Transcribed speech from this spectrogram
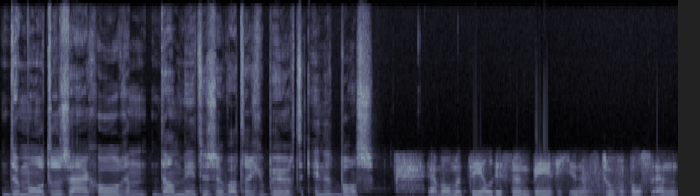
de motorzaag horen... dan weten ze wat er gebeurt in het bos? Ja, momenteel is men bezig in het Stroevenbos. En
